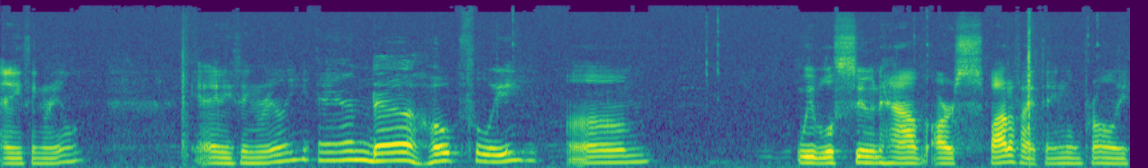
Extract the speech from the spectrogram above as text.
anything real, anything really, and uh, hopefully, um, we will soon have our Spotify thing. We'll probably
